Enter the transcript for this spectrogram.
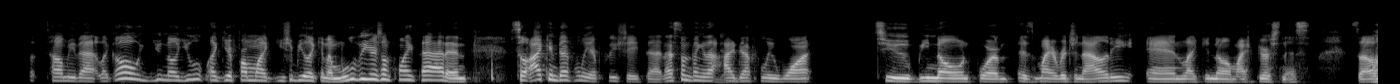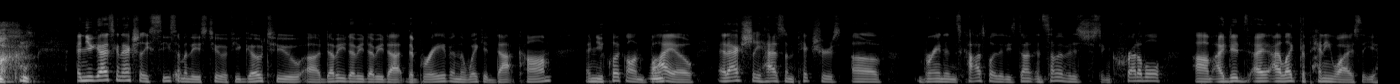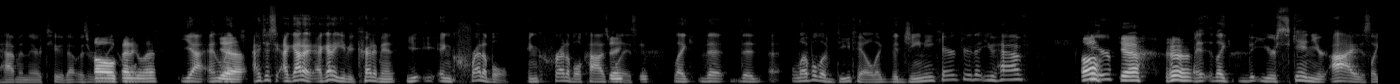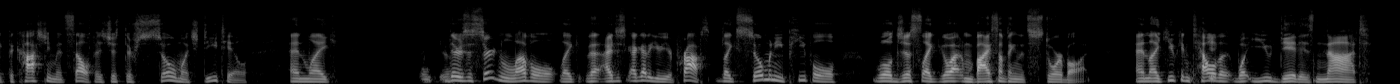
tell me that like oh you know you look like you're from like you should be like in a movie or something like that and so i can definitely appreciate that that's something that Yeah. i definitely want to be known for as my originality and like you know my fierceness so And you guys can actually see some of these too. If you go to uh, www.thebraveandthewicked.com and you click on bio, it actually has some pictures of Brandon's cosplay that he's done, and some of it is just incredible. Um, I did. I, I like the Pennywise that you have in there too. That was really oh cool. anyway Yeah, and Yeah. like I just I gotta I gotta give you credit, man. You, incredible, incredible cosplays. Like the the uh, level of detail, like the genie character that you have. oh Here. yeah it- like the, your skin, your eyes, like the costume itself is just there's so much detail, and like there's a certain level like that. I just I got to give you props. Like so many people will just like go out and buy something that's store bought, and like you can tell that what you did is not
